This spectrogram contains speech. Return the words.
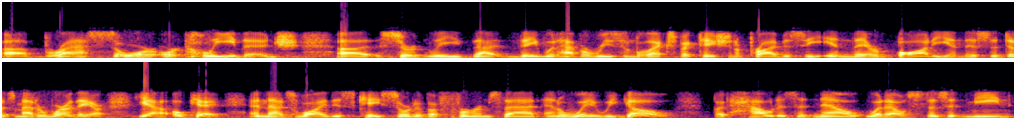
uh, breasts or or cleavage uh, certainly that they would have a reasonable expectation of privacy in their body in this. It doesn't matter where they are. Yeah okay. And that's why this case sort of affirms that, and away we go. But how does it now, what else does it mean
